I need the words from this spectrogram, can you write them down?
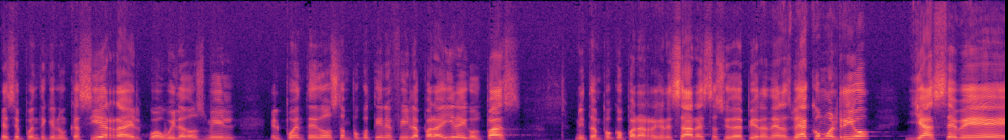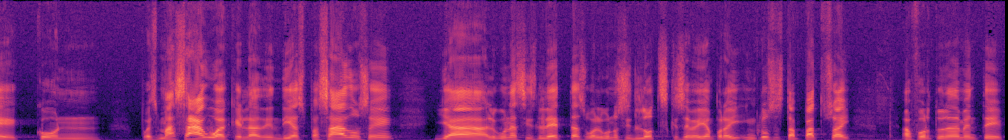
ese puente que nunca cierra, el Coahuila 2000. El puente 2 tampoco tiene fila para ir a Pass, ni tampoco para regresar a esta ciudad de Piedras Negras. Vea cómo el río ya se ve con pues más agua que la de en días pasados, ¿eh? ya algunas isletas o algunos islotes que se veían por ahí, incluso hasta hay, afortunadamente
